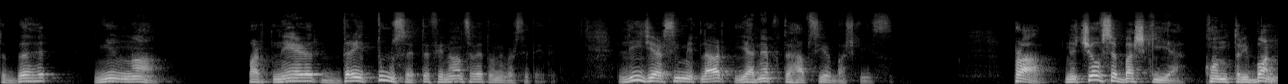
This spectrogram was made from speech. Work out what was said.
të bëhet një nga partnerët drejtuese të financave të universitetit. Ligji i arsimit lartë ja nep këtë hapësirë bashkisë. Pra, në qoftë se bashkia kontribon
